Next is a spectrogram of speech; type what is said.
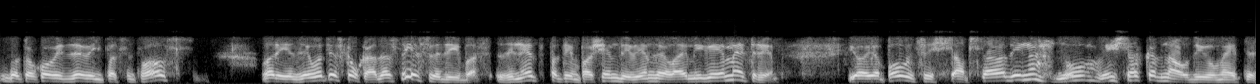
no to Covid-19 valsts. Var iedzīvoties kaut kādās tiesvedībās, ziniet, pa tiem pašiem diviem nelaimīgajiem metriem. Jo, ja policists apstādina, nu, viņš saka, ka nav divu metru.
